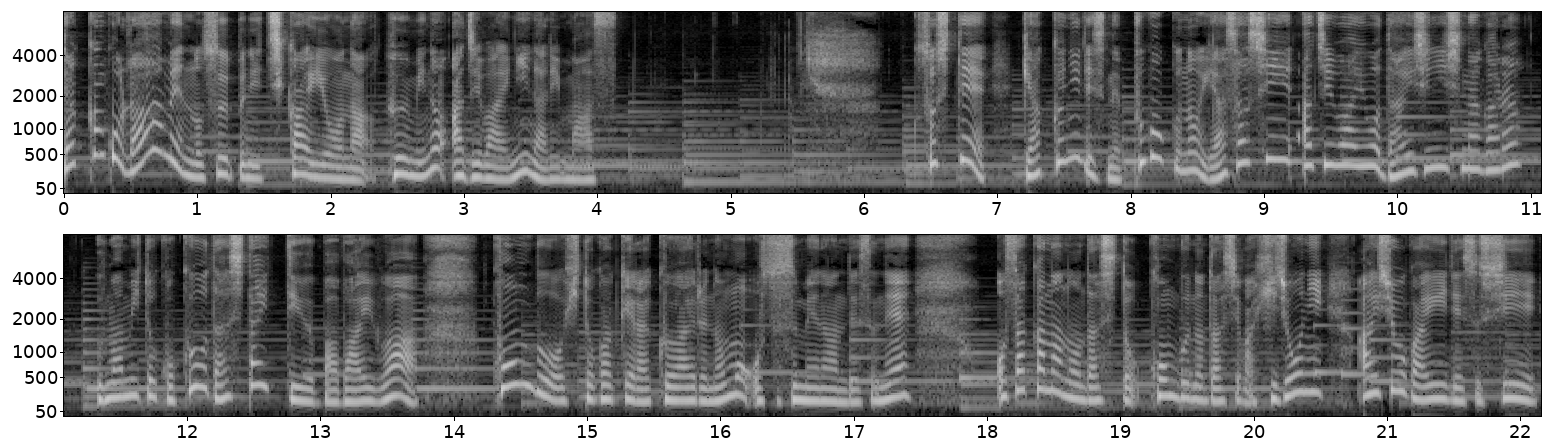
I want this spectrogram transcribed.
若干こうラーメンのスープに近いような風味の味わいになります。そして逆にですねプゴクの優しい味わいを大事にしながらうまみとコクを出したいっていう場合は昆布を一かけら加えるのもおすすめなんですね。お魚の出汁と昆布の出汁は非常に相性がいいですし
